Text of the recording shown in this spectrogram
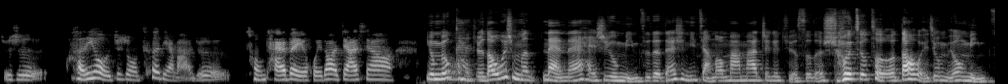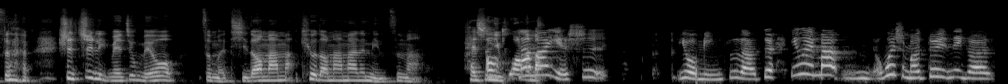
就是。很有这种特点嘛，就是从台北回到家乡，有没有感觉到为什么奶奶还是有名字的？但是你讲到妈妈这个角色的时候，就从头到尾就没有名字了？是剧里面就没有怎么提到妈妈，Q 到妈妈的名字吗？还是你忘了？妈妈也是有名字的，对，因为妈，为什么对那个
